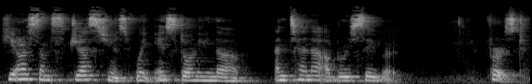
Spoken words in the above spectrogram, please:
Here are some suggestions when installing the antenna of receiver. First,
